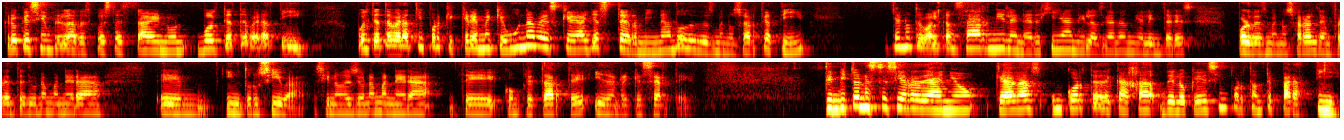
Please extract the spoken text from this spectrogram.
Creo que siempre la respuesta está en un volteate a ver a ti. Volteate a ver a ti porque créeme que una vez que hayas terminado de desmenuzarte a ti, ya no te va a alcanzar ni la energía, ni las ganas, ni el interés por desmenuzar al de enfrente de una manera em, intrusiva, sino desde una manera de completarte y de enriquecerte. Te invito en este cierre de año que hagas un corte de caja de lo que es importante para ti,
